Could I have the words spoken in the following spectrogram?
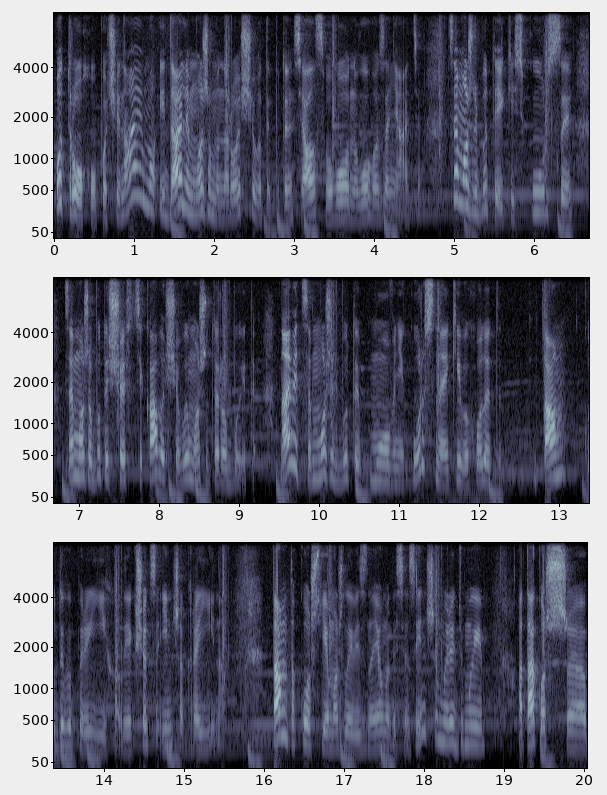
потроху починаємо і далі можемо нарощувати потенціал свого нового заняття. Це можуть бути якісь курси, це може бути щось цікаве, що ви можете робити. Навіть це можуть бути мовні курси, на які ви ходите там, куди ви переїхали, якщо це інша країна. Там також є можливість знайомитися з іншими людьми, а також е,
